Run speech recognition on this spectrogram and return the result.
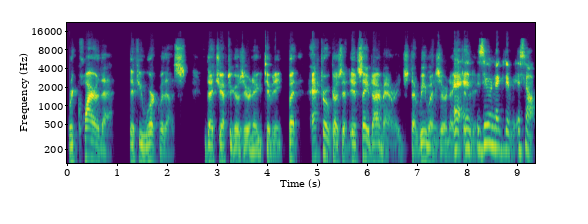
require that if you work with us that you have to go zero negativity. But after, because it, it saved our marriage that we went zero negativity. And zero negativity, it's not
